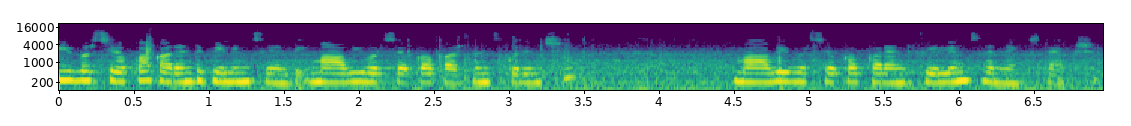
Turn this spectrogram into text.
వీవర్స్ యొక్క కరెంట్ ఫీలింగ్స్ ఏంటి? మా వీవర్స్ యొక్క పర్సన్స్ గురించి. మా వీవర్స్ యొక్క current feelings and next action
